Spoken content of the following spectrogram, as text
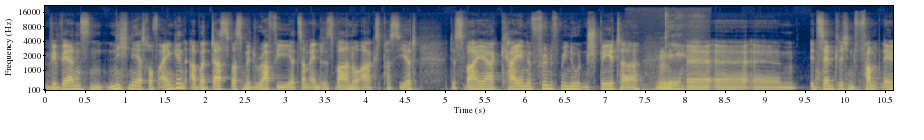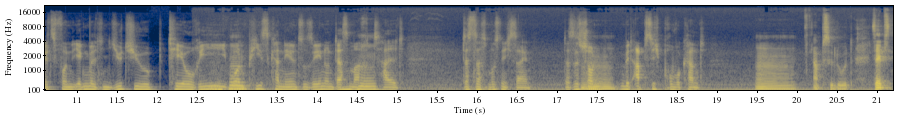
wir werden es nicht näher drauf eingehen, aber das, was mit Ruffy jetzt am Ende des Wano-Arcs passiert, das war ja keine fünf Minuten später Nee. äh, äh, ähm, in sämtlichen Thumbnails von irgendwelchen YouTube-Theorie, Mhm. One Piece-Kanälen zu sehen und das macht halt, das, das muss nicht sein. Das ist Mhm. schon mit Absicht provokant. Mm, absolut. Selbst,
